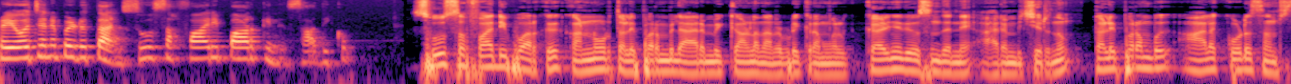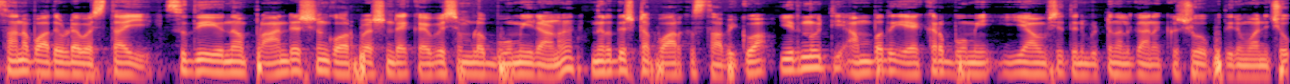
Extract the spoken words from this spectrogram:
പ്രയോജനപ്പെടുത്താൻ സൂ സഫാരി പാർക്കിന് സാധിക്കും. സൂ സഫാരി പാർക്ക് കണ്ണൂർ തളിപ്പറമ്പിൽ ആരംഭിക്കാനുള്ള നടപടിക്രമങ്ങൾ കഴിഞ്ഞ ദിവസം തന്നെ ആരംഭിച്ചിരുന്നു. തളിപ്പറമ്പ് ആലക്കോട് സംസ്ഥാന പാതയുടെ വശത്തായി സ്ഥിതി ചെയ്യുന്ന പ്ലാന്റേഷൻ കോർപ്പറേഷന്റെ കൈവശമുള്ള ഭൂമിയിലാണ് നിർദ്ദിഷ്ട പാർക്ക് സ്ഥാപിക്കുക. ഇരുന്നൂറ്റി അമ്പത് ഏക്കർ ഭൂമി ഈ ആവശ്യത്തിന് വിട്ടു നൽകാൻ കൃഷിവകുപ്പ് തീരുമാനിച്ചു.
